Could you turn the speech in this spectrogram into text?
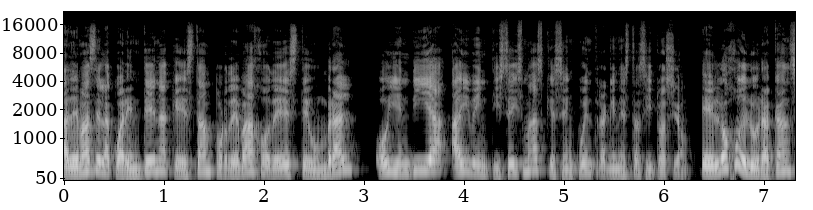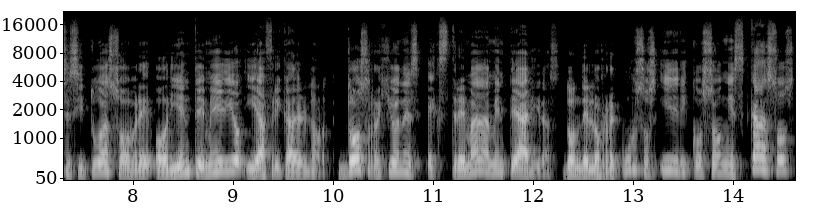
Además de la cuarentena que están por debajo de este umbral, hoy en día hay 26 más que se encuentran en esta situación. El ojo del huracán se sitúa sobre Oriente Medio y África del Norte, dos regiones extremadamente áridas, donde los recursos hídricos son escasos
